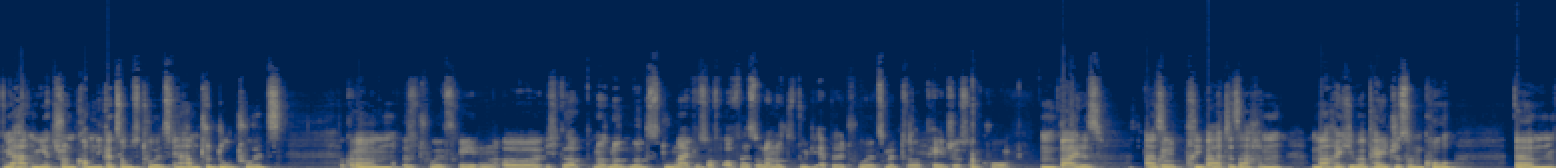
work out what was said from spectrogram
Wir hatten jetzt schon Kommunikationstools, wir haben To-Do-Tools. Wir können Ähm. über Office-Tools reden. Äh, ich glaube, nutzt du Microsoft Office oder nutzt du die Apple-Tools mit äh, Pages und Co.? Beides. Also Okay. private Sachen mache ich über Pages und Co. Ähm,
